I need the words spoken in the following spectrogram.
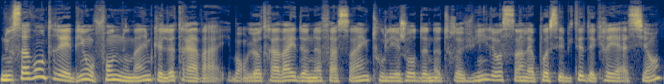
Nous savons très bien au fond de nous-mêmes que le travail, bon, le travail de 9 à 5 tous les jours de notre vie, là, sans la possibilité de création,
